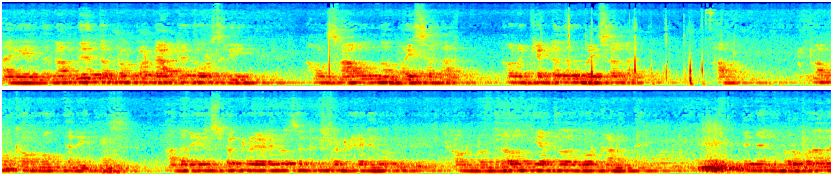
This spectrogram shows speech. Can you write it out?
ಹಾಗೆ ಅಂತ. ನಮ್ಮದೇ ತಪ್ಪಲ್ಪ ತೋರಿಸ್ರಿ ಅವನ ಸಾವು ನಾವು ಬಯಸಲ್ಲ. ಅವನು ಕೆಟ್ಟದನ್ನು ಬಯಸಲ್ಲ. ಪಾಪಕ್ಕೆ ಅವನು ಹೋಗ್ತಾನೆ. ಅದರ ಇನ್ಸ್ಪೆಕ್ಟರ್ ಹೇಳಿದ್ರು ಸಬ್ ಇನ್ಸ್ಪೆಕ್ಟರ್ ಹೇಳಿದ್ರು. ಅವನು ಭದ್ರಾವತಿ ಹತ್ರ ರೋಡ್ ಕಾಣುತ್ತೆ. ನಿನ್ನೆ ಬರೋಬರೋದು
